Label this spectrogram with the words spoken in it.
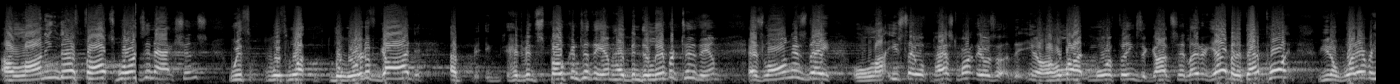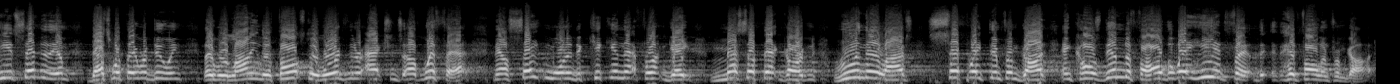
aligning their thoughts, words, and actions with, with what the Word of God had been spoken to them, had been delivered to them, as long as they, you say, well, Pastor Mark, there was a, you know, a whole lot more things that God said later. Yeah, but at that point, you know, whatever He had said to them, that's what they were doing. They were lining their thoughts, their words, and their actions up with that. Now, Satan wanted to kick in that front gate, mess up that garden, ruin their lives, separate them from God, and cause them to fall the way he had, fa- had fallen from God.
